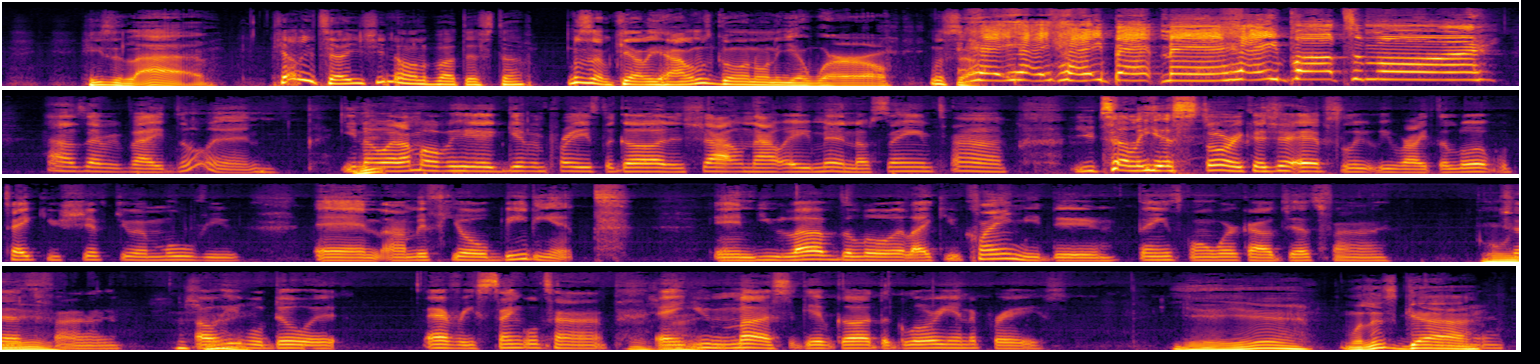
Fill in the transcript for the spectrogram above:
He's alive. Kelly tell you, she know all about this stuff. What's up, Kelly Holland? What's going on in your world? What's up? Hey, hey, hey, Batman. Hey, Baltimore. How's everybody doing? You know what? I'm over here giving praise to God and shouting out amen the same time you telling your story because you're absolutely right. The Lord will take you, shift you, and move you. And um, if you're obedient and you love the Lord like you claim you do, things going to work out just fine. Oh, just yeah. fine. That's oh, he will do it every single time. That's and right. you must give God the glory and the praise. Yeah, yeah. Well, this guy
